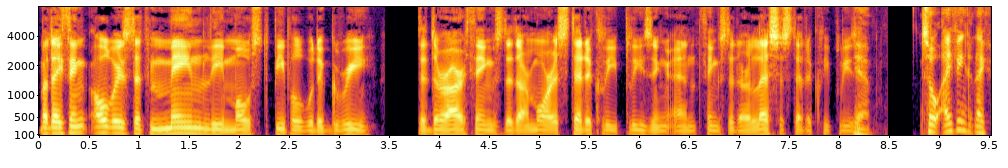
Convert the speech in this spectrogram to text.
But I think always that mainly most people would agree that there are things that are more aesthetically pleasing and things that are less aesthetically pleasing. Yeah. So I think like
